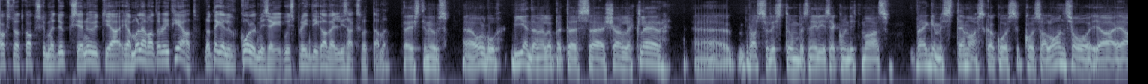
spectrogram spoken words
kaks tuhat kakskümmend üks ja nüüd ja, ja mõlemad olid head. no tegelikult kolm isegi, kui sprindi ka veel lisaks võtame. täiesti nõus, äh, olgu, viiendana lõpetas äh, Charles Leclerc, äh, Russellist umbes neli sekundit maas räägime siis temast ka koos, koos Alonso ja, ja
